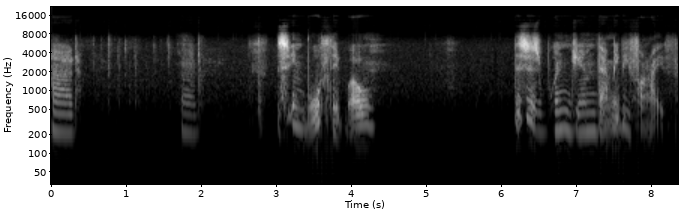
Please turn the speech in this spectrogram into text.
Add. Add. This ain't worth it, bro. This is one gem. That may be five.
